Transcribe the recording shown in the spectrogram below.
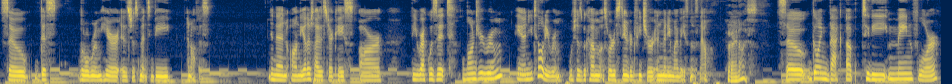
So this little room here is just meant to be an office. And then on the other side of the staircase are the requisite laundry room and utility room, which has become a sort of standard feature in many of my basements now. Very nice. So, going back up to the main floor,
